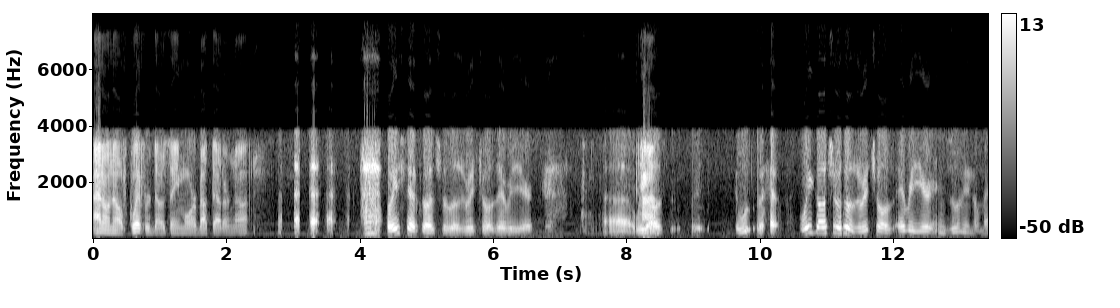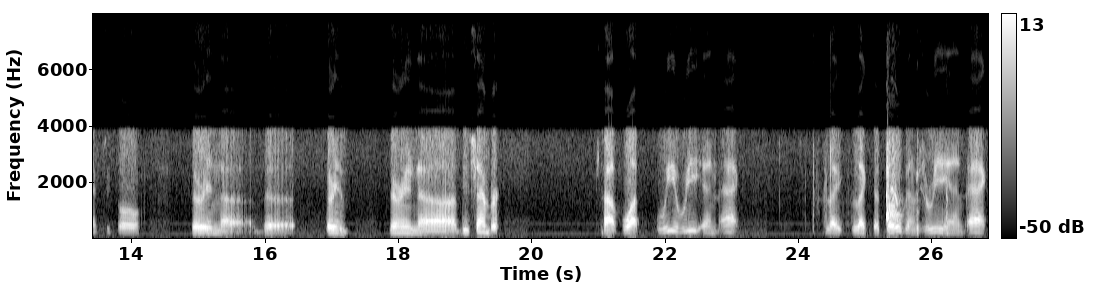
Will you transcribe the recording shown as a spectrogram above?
I don't know if Clifford knows any more about that or not. we still go through those rituals every year. Uh, we Huh? also we go through those rituals every year in Zuni, New Mexico, during uh, the during during uh, December. Of what we reenact, like like the Dogons reenact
